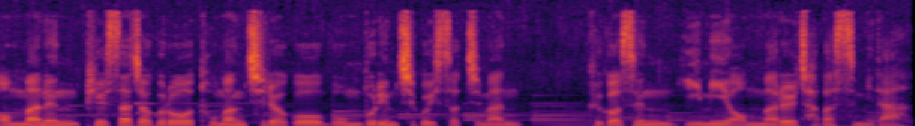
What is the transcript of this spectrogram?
엄마는 필사적으로 도망치려고 몸부림치고 있었지만 그것은 이미 엄마를 잡았습니다.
